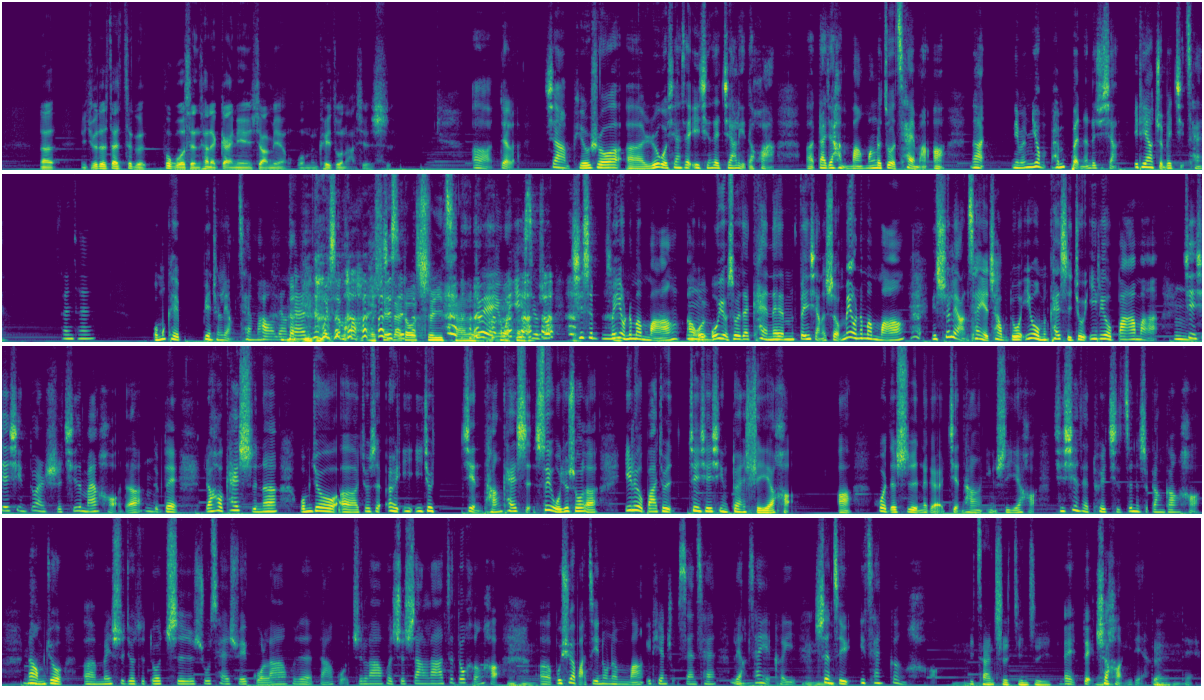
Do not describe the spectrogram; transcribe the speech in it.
那你觉得在这个富国神餐的概念下面，我们可以做哪些事？呃，对了。像比如说，呃，如果现在在疫情在家里的话，呃，大家很忙，忙着做菜嘛，啊，那你们用很本能的去想，一天要准备几餐？三餐我们可以变成两餐吗？好，两餐 为什么？我现在都吃一餐了。对我意思就是说，其实没有那么忙啊。我嗯我有时候在看他们分享的时候，没有那么忙，你吃两餐也差不多，因为我们开始就一六八嘛，嗯间歇性断食其实蛮好的，嗯对不对？然后开始呢，我们就呃就是二一一就减糖开始，所以我就说了，一六八就间歇性断食也好。啊，或者是那个减糖饮食也好，其实现在推其实真的是刚刚好。那我们就呃没事就是多吃蔬菜水果啦，或者打果汁啦，或者吃沙拉，这都很好。呃，不需要把自己弄那么忙，一天煮三餐，两餐也可以，甚至于一餐更好。一餐吃精致一点。哎，对，吃好一点。对，对，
